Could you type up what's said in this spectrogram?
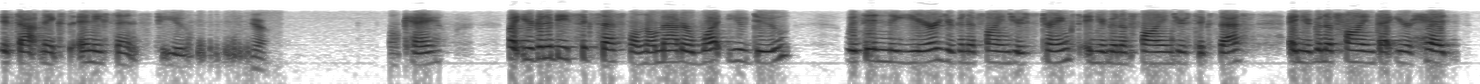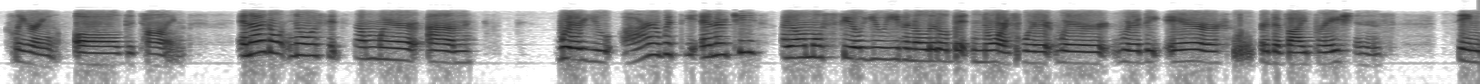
If that makes any sense to you. Yeah. Okay? But you're going to be successful no matter what you do. Within the year, you're going to find your strength and you're going to find your success and you're going to find that your head's clearing all the time. And I don't know if it's somewhere um where you are with the energy. I almost feel you even a little bit north where where where the air or the vibrations seem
